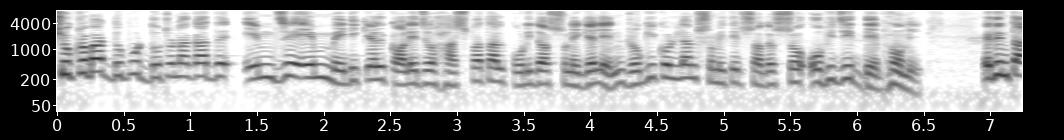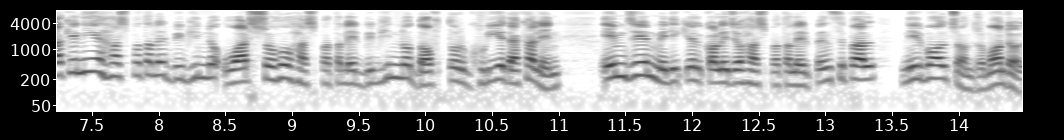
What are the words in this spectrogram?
শুক্রবার দুপুর দুটো নাগাদ এমজেএম মেডিকেল কলেজ ও হাসপাতাল পরিদর্শনে গেলেন রোগী কল্যাণ সমিতির সদস্য অভিজিৎ দেবভৌমিক। এদিন তাকে নিয়ে হাসপাতালের বিভিন্ন ওয়ার্ড সহ হাসপাতালের বিভিন্ন দফতর ঘুরিয়ে দেখালেন এমজেএন মেডিকেল কলেজ ও হাসপাতালের principal Nirmal Chandra Mondal.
